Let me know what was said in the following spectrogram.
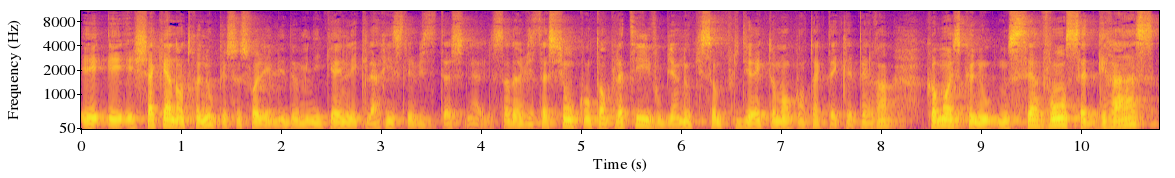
Et, chacun d'entre nous, que ce soit les, dominicaines, les clarisses, les, les sœurs d'invitation contemplatives, ou bien nous qui sommes plus directement en contact avec les pèlerins, comment est-ce que nous, nous servons cette grâce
